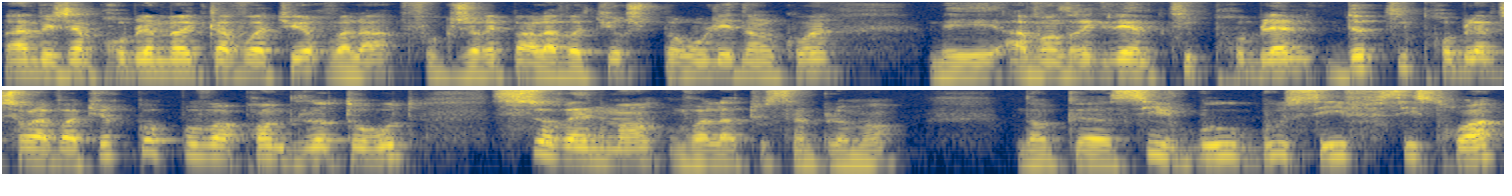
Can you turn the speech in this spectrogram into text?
Ouais, mais j'ai un problème avec la voiture, voilà. faut que je répare la voiture, je peux rouler dans le coin. Mais avant de régler un petit problème, deux petits problèmes sur la voiture pour pouvoir prendre l'autoroute sereinement, voilà, tout simplement. Donc, euh, Sif Bou, Boussif, 6-3,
